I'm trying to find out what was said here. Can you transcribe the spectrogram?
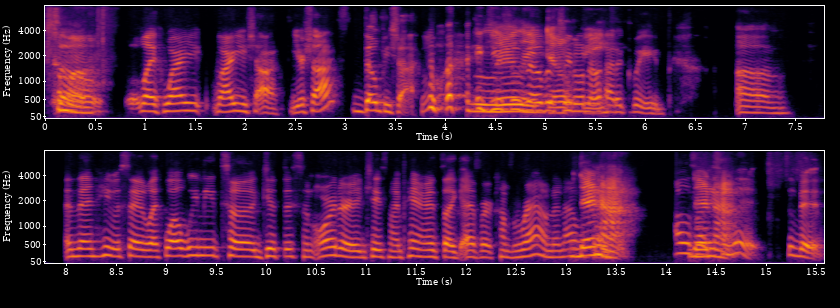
Come so, on. like, why are you why are you shocked? You're shocked? Don't be shocked. Like, you should Literally know that you don't don't know how to clean. Um, and then he was saying like, well, we need to get this in order in case my parents like ever come around, and I was They're like, not. I was they're like, not. Sumit, Sumit.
